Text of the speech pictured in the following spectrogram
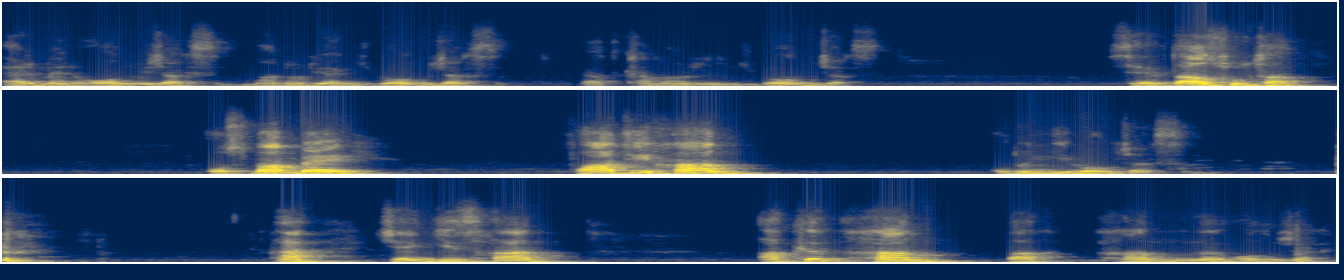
Ermeni olmayacaksın. Manolyan gibi olmayacaksın. Yat Kamarın gibi olmayacaksın. Sevda Sultan. Osman Bey. Fatih Han. Onun gibi olacaksın. ha, Cengiz Han. Akın Han. Bak hanlı olacak.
